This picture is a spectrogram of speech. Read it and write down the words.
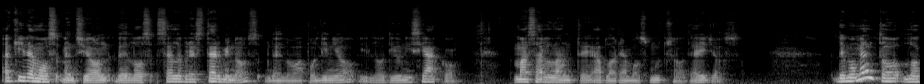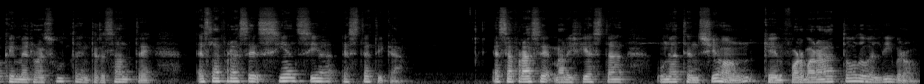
Aquí vemos mención de los célebres términos de lo apolíneo y lo dionisiaco. Más adelante hablaremos mucho de ellos. De momento, lo que me resulta interesante es la frase ciencia estética. Esa frase manifiesta una tensión que informará todo el libro.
